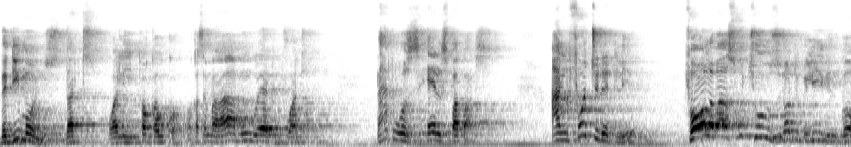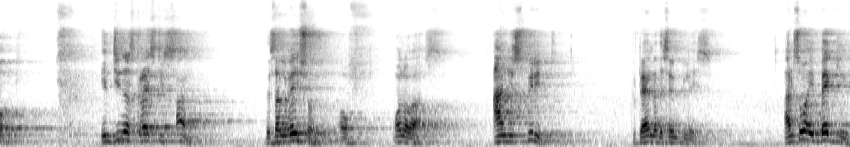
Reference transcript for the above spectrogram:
The demons that walitoka huko wakasema ah, Mungu yetu tumfuate. That was hell's purpose. Unfortunately, for all of us who choose not to believe in God, in Jesus Christ, His Son, the salvation of all of us, and His Spirit, to at the same place. And so I beg you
